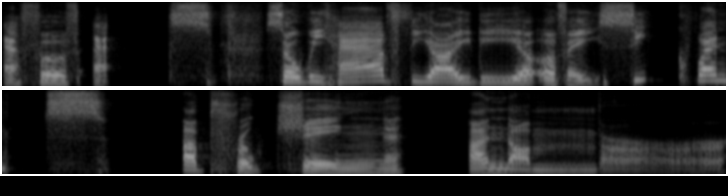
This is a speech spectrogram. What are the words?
f of x. So we have the idea of a sequence approaching a number.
